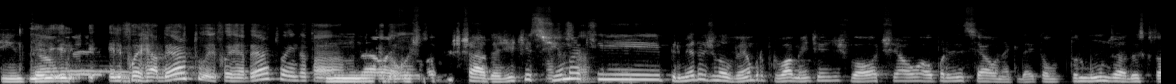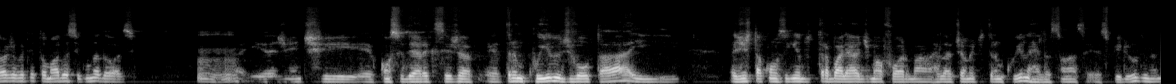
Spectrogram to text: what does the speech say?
Então, ele, é... ele, foi reaberto? Ele foi reaberto ou ainda está? Não, ele continua fechado. A gente estima que primeiro de novembro provavelmente a gente volte ao, ao presencial, né? Que daí to, todo mundo já do escritório já vai ter tomado a segunda dose. Uhum. Aí a gente é, considera que seja é, tranquilo de voltar e a gente está conseguindo trabalhar de uma forma relativamente tranquila em relação a esse, esse período, né?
